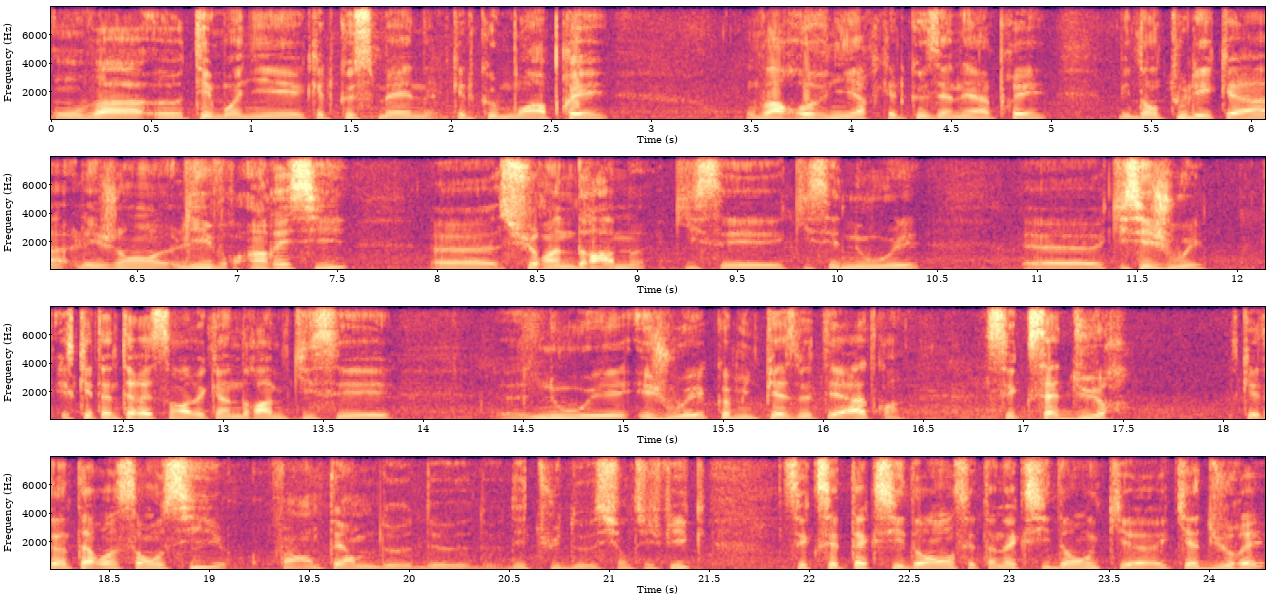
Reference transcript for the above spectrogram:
on, va euh, témoigner quelques semaines, quelques mois après. On va revenir quelques années après. Mais dans tous les cas, les gens livrent un récit sur un drame qui s'est noué, qui s'est joué. Et ce qui est intéressant avec un drame qui s'est noué et joué, comme une pièce de théâtre, c'est que ça dure. Ce qui est intéressant aussi, enfin, en termes d'études scientifiques, c'est que cet accident, c'est un accident qui a, duré.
